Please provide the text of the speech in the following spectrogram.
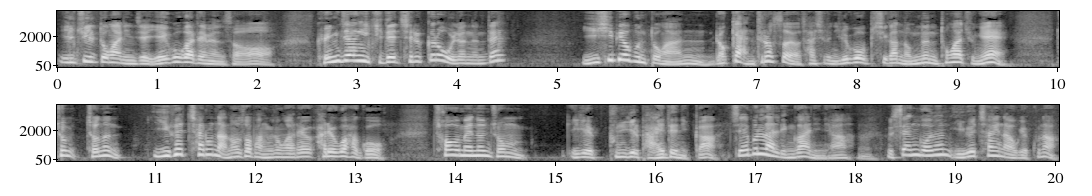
일주일 동안 이제 예고가 되면서 굉장히 기대치를 끌어올렸는데 20여 분 동안 몇 개 안 들었어요. 사실은 7시간 넘는 통화 중에 좀 저는 2회차로 나눠서 방송하려고 하고 처음에는 좀 이게 분위기를 봐야 되니까 잽을 날린 거 아니냐. 음. 센 거는 2회차에 나오겠구나.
